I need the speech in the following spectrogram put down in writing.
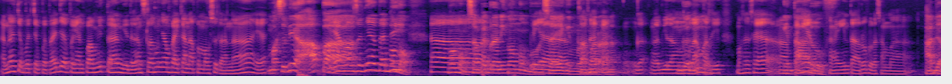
karena cepet-cepet aja pengen pamitan gitu kan setelah menyampaikan apa maksud Ana ya Maksudnya apa? ya maksudnya tadi Ngomong eh, Ngomong sampai berani ngomong bahwa Iya, saya ingin kalau saya melamar pengen- anak nggak nggak bilang Nggak melamar gitu. sih maksudnya saya uh, Ingin pengen taruh. nah, ingin taruh lah sama Ada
